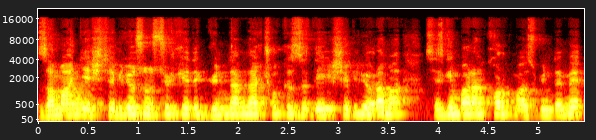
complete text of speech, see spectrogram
zaman geçti. Biliyorsunuz Türkiye'de gündemler çok hızlı değişebiliyor ama Sezgin Baran Korkmaz gündemi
